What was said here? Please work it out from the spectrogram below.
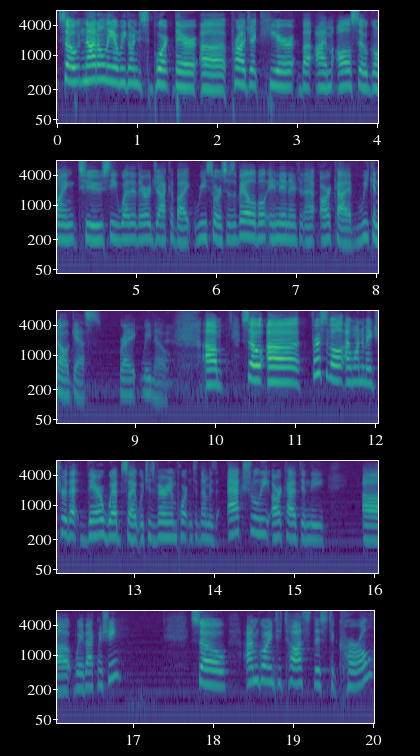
so not only are we going to support their uh, project here, but I'm also going to see whether there are Jacobite resources available in Internet Archive. We can all guess, right? We know. Um, so uh, first of all, I want to make sure that their website, which is very important to them, is actually archived in the uh, Wayback Machine. So I'm going to toss this to curl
